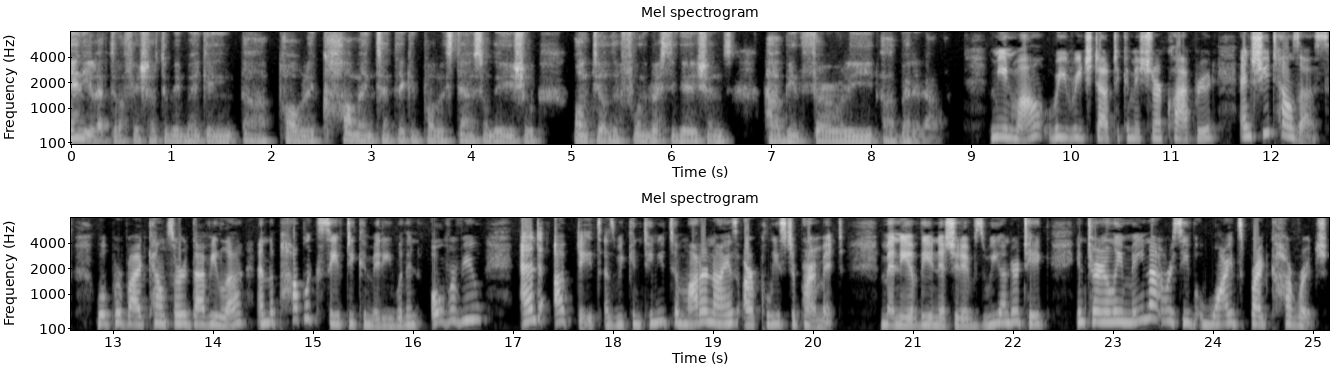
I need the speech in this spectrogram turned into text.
any elected officials to be making uh, public comments and taking public stance on the issue until the full investigations have been thoroughly uh, vetted out. Meanwhile, we reached out to Commissioner Clapprood, and she tells us we'll provide Councilor Davila and the Public Safety Committee with an overview and updates as we continue to modernize our police department. Many of the initiatives we undertake internally may not receive widespread coverage,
